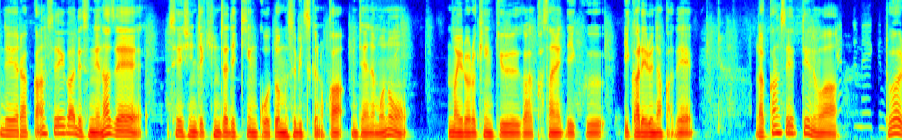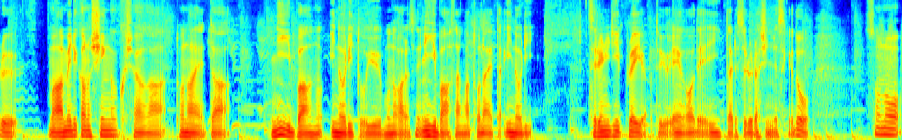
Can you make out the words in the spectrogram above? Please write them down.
で楽観性がですねなぜ精神的身体的健康と結びつくのかみたいなものをまあいろいろ研究が重ねていくいかれる中で楽観性っていうのはとある、まあ、アメリカの神学者が唱えたニーバーの祈りというものがあるんですね。ニーバーさんが唱えた祈り。セレニティプレイヤーという映画で言ったりするらしいんですけど、その、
